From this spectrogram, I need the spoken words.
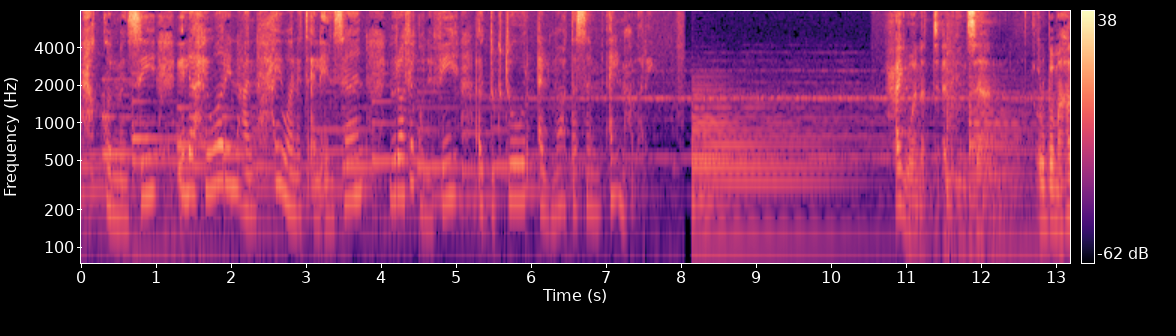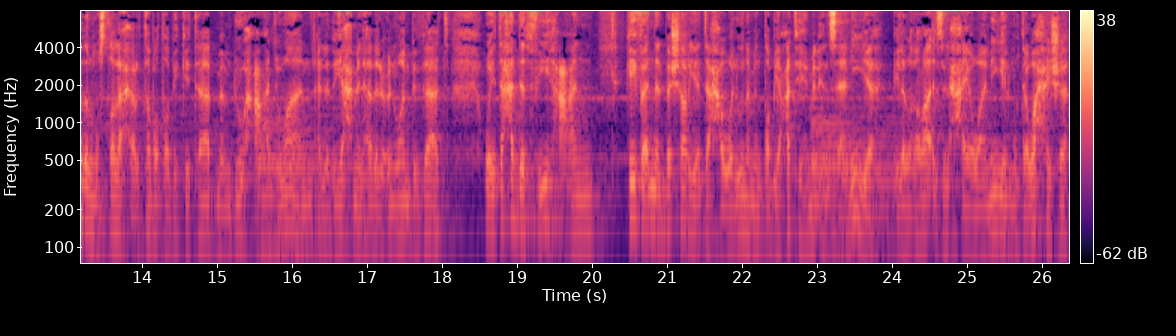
حق منسي إلى حوار عن حيوانة الإنسان يرافقنا فيه الدكتور المعتصم المعمري. حيوانة الإنسان ربما هذا المصطلح ارتبط بكتاب ممدوح عدوان الذي يحمل هذا العنوان بالذات ويتحدث فيه عن كيف أن البشر يتحولون من طبيعتهم الإنسانية إلى الغرائز الحيوانية المتوحشة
